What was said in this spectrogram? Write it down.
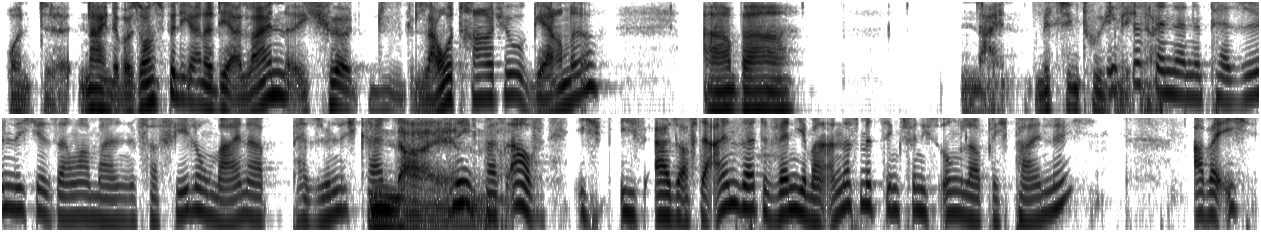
Und äh, nein, aber sonst bin ich einer, der allein, ich höre Lautradio gerne, aber Nein, mitsingen tue ich ist nicht. Ist das nein. denn eine persönliche, sagen wir mal, eine Verfehlung meiner Persönlichkeit? Nein. Nee, pass auf. Ich, ich, also auf der einen Seite, wenn jemand anders mitsingt, finde ich es unglaublich peinlich. Aber ich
